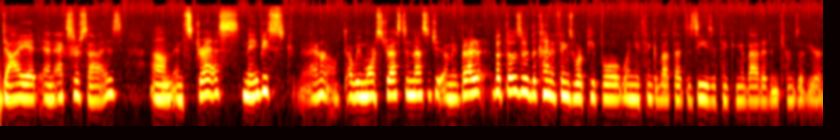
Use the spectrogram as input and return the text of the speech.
diet and exercise um, and stress. Maybe st- I don't know. Are we more stressed in Massachusetts? I mean, but I, but those are the kind of things where people, when you think about that disease, are thinking about it in terms of your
